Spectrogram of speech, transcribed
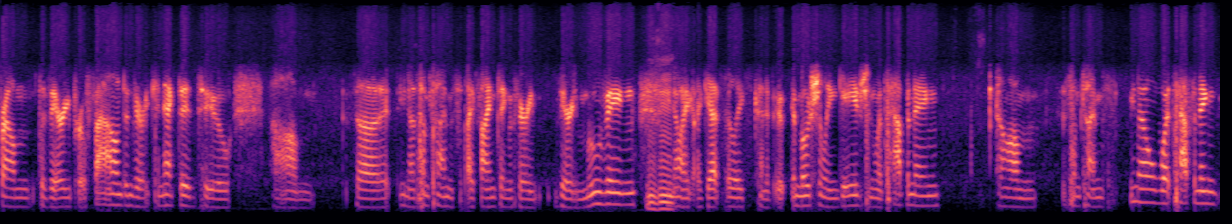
from the very profound and very connected to um, the, you know, sometimes I find things very, very moving. Mm-hmm. You know, I, I get really kind of emotionally engaged in what's happening. Um, sometimes you know what's happening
